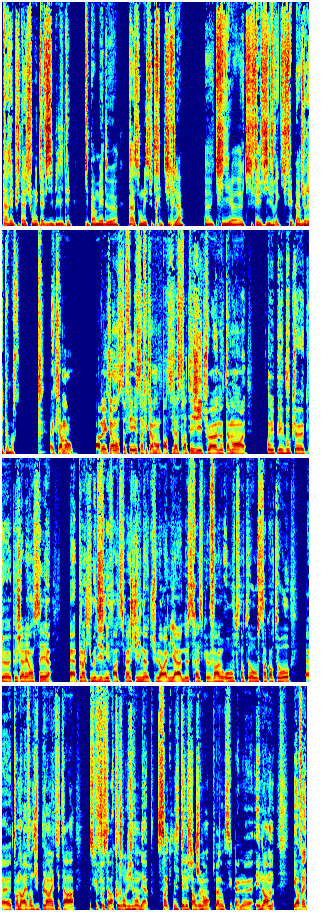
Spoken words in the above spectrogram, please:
ta réputation et ta visibilité qui permet de rassembler ce triptyque-là euh, qui qui fait vivre et qui fait perdurer ta marque. Bah, clairement. Ah mais clairement, ça fait ça fait clairement partie de la stratégie, tu vois, notamment le premier playbook que que j'avais lancé, euh, plein qui me disent, mais enfin, t'imagines, tu l'aurais mis à ne serait-ce que 20 euros, 30 euros, 50 euros, euh, t'en aurais vendu plein, etc. Parce qu'il faut savoir qu'aujourd'hui, on est à plus de 5000 téléchargements, tu vois, donc c'est quand même euh, énorme. Et en fait,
